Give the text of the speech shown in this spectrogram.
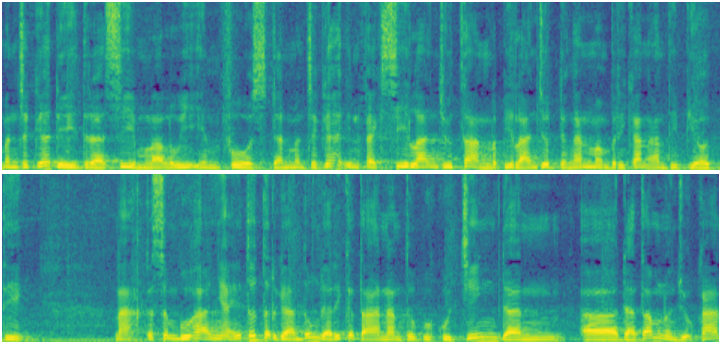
mencegah dehidrasi melalui infus dan mencegah infeksi lanjutan lebih lanjut dengan memberikan antibiotik. Nah, kesembuhannya itu tergantung dari ketahanan tubuh kucing dan e, data menunjukkan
